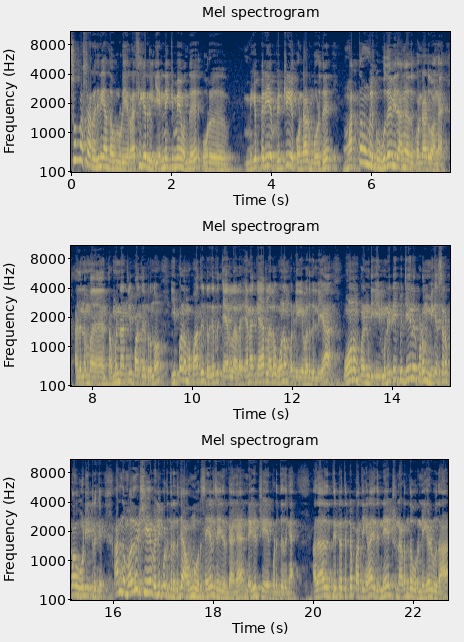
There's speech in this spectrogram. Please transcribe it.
சூப்பர் ஸ்டார் ரஜினிகாந்த் அவர்களுடைய ரசிகர்கள் என்றைக்குமே வந்து ஒரு மிகப்பெரிய வெற்றியை கொண்டாடும் பொழுது மற்றவங்களுக்கு உதவி தாங்க அது கொண்டாடுவாங்க. அது நம்ம தமிழ்நாட்டிலையும் பார்த்துட்டு இருந்தோம். இப்போ நம்ம பார்த்துட்டு இருக்கிறது கேரளாவில் ஏன்னா கேரளாவில் ஓணம் பண்டிகை வருது இல்லையா? ஓணம் பண்டிகை முன்னிட்டு இப்போ ஜெயிலர் படம் மிக சிறப்பாக ஓடிட்டுருக்கு. அந்த மகிழ்ச்சியை வெளிப்படுத்துறதுக்கு அவங்க ஒரு செயல் செய்திருக்காங்க. நெகிழ்ச்சியை ஏற்படுத்துதுங்க. அதாவது திட்டத்திட்ட பார்த்தீங்கன்னா இது நேற்று நடந்த ஒரு நிகழ்வு தான்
